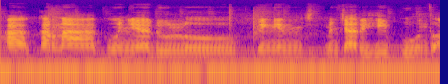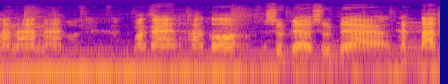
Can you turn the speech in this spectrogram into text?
ah, karena akunya dulu ingin mencari ibu untuk anak-anak, maka aku sudah sudah ketat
